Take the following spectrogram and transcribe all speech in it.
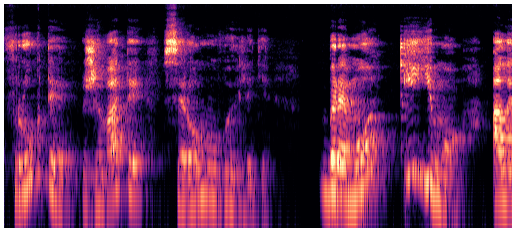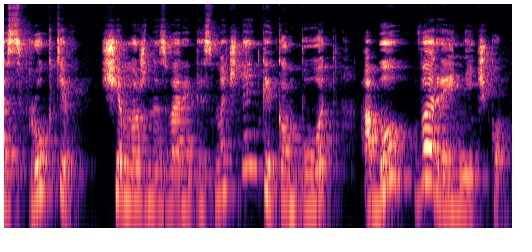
фрукти вживати в сирому вигляді. Беремо і їмо, але з фруктів ще можна зварити смачненький компот або вареннячко.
